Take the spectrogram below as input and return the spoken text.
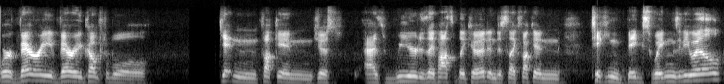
were very very comfortable getting fucking just as weird as they possibly could and just like fucking taking big swings, if you will.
